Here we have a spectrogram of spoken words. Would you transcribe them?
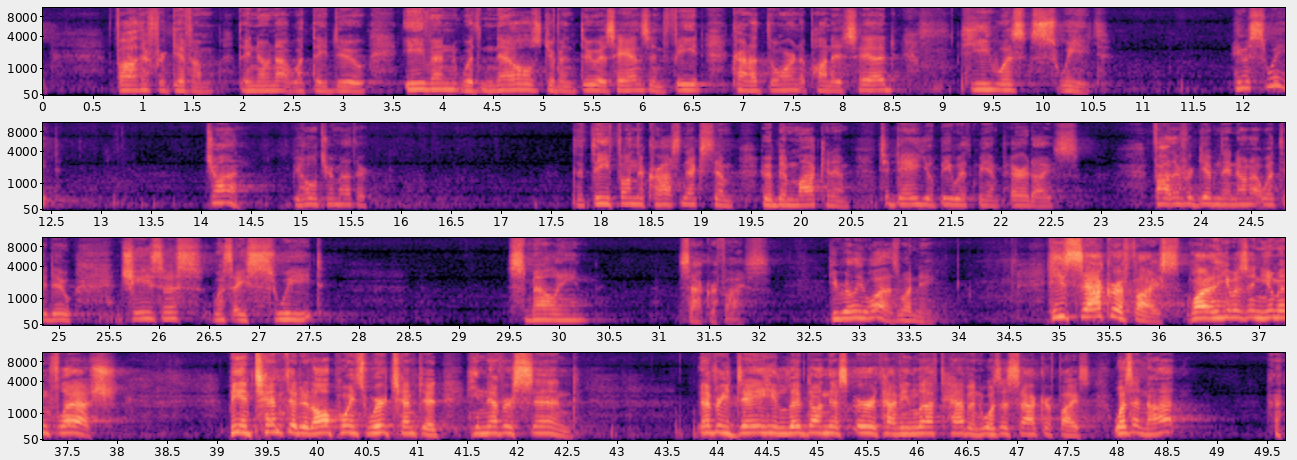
Father, forgive them. They know not what they do. Even with nails driven through his hands and feet, crown of thorn upon his head, he was sweet. He was sweet. John, behold your mother. The thief on the cross next to him who had been mocking him. Today you'll be with me in paradise. Father, forgive them. They know not what to do. Jesus was a sweet smelling sacrifice. He really was, wasn't he? He sacrificed while he was in human flesh. Being tempted at all points, we're tempted. He never sinned. Every day he lived on this earth, having left heaven, was a sacrifice. Was it not?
